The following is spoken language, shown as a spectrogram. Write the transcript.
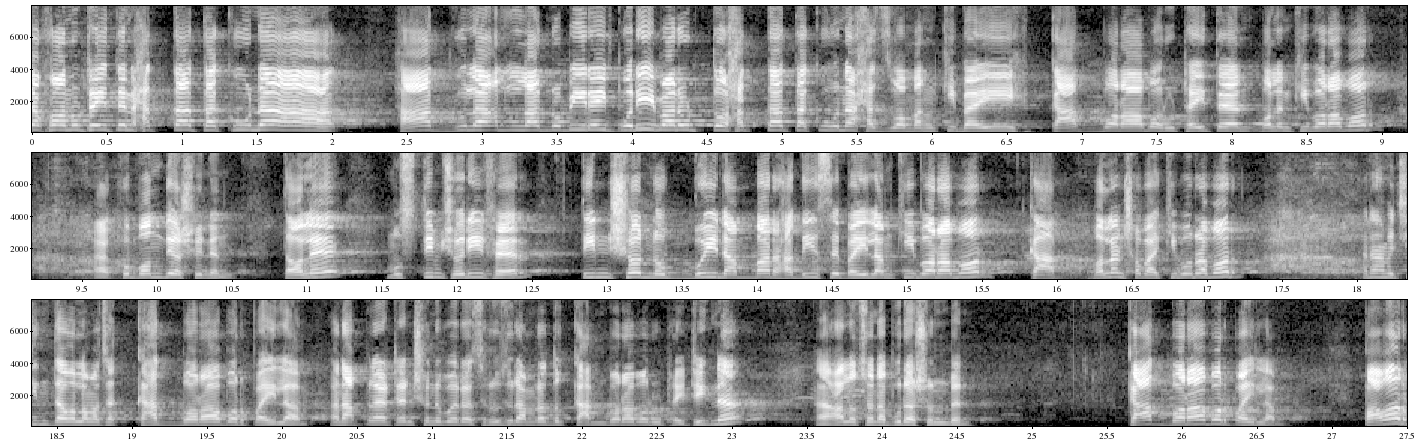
যখন উঠাইতেন, হাত্তা তাকুনা হাতগুলা আল্লাহ নবীর এই পরিবার উঠতো, হাত্তা তাকুনা হাজওয়ামান কি ভাই কাত বরাবর উঠাইতেন। বলেন কি বরাবর? হ্যাঁ খুব মন দিয়ে শুনেন। তাহলে মুসলিম শরীফের তিনশো নব্বই নাম্বার হাদিসে পাইলাম কি বরাবর? কাত বলেন সবাই, কি বরাবর? আরে আমি চিন্তা করলাম আচ্ছা কাত বরাবর পাইলাম। আর আপনারা টেনশনে বয়ে আছেন। হুজুর, আমরা তো কান বরাবর উঠাই, ঠিক না? হ্যাঁ আলোচনা পুরা শুনবেন। কাত বরাবর পাইলাম। পাওয়ার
